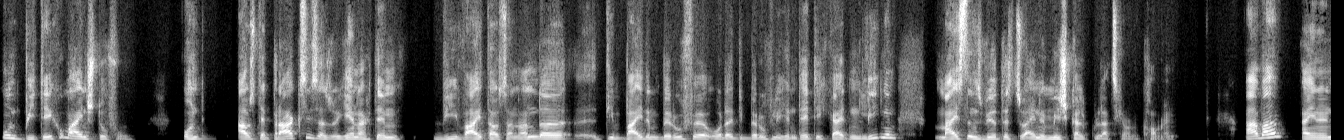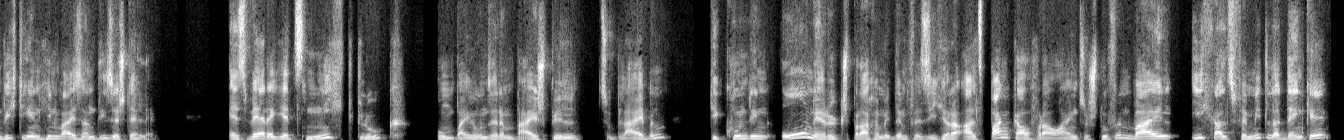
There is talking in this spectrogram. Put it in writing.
und bitte ich um Einstufung. Und aus der Praxis, also je nachdem, wie weit auseinander äh, die beiden Berufe oder die beruflichen Tätigkeiten liegen, meistens wird es zu einer Mischkalkulation kommen. Aber einen wichtigen Hinweis an dieser Stelle es wäre jetzt nicht klug, um bei unserem Beispiel zu bleiben, die Kundin ohne Rücksprache mit dem Versicherer als Bankkauffrau einzustufen, weil ich als Vermittler denke,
